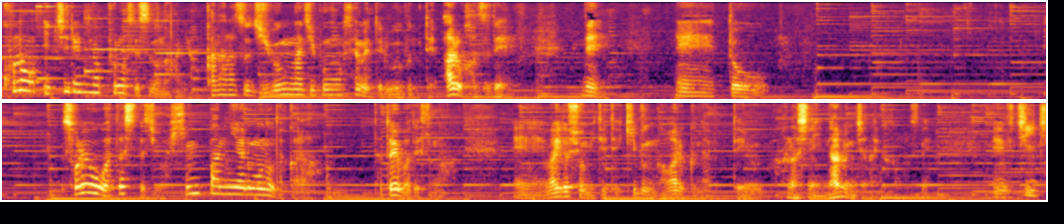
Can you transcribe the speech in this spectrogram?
この一連のプロセスの中には必ず自分が自分を責めてる部分ってあるはずででえっ、とそれを私たちは頻繁にやるものだから例えばですが、えー、ワイドショーを見てて気分が悪くなるっていう話になるんじゃないかと思うんですね、えー、うち一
